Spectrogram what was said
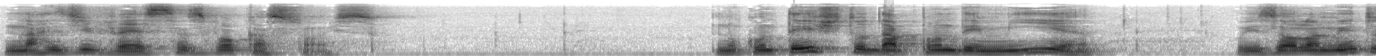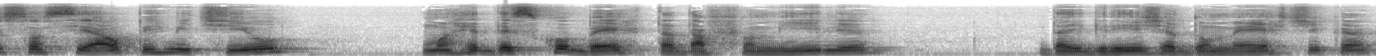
nas diversas vocações. No contexto da pandemia, o isolamento social permitiu uma redescoberta da família, da igreja doméstica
